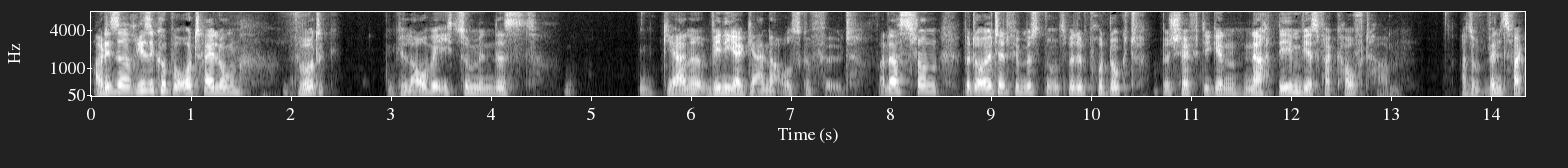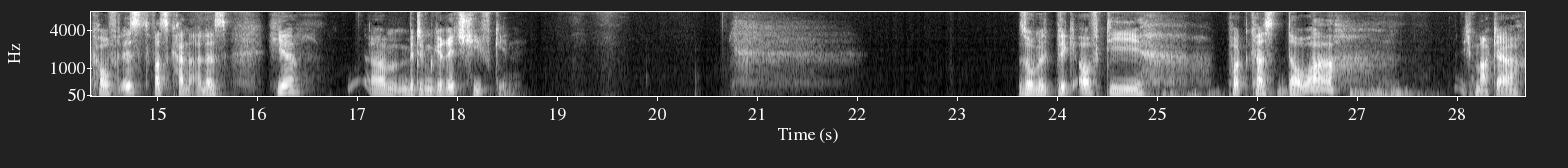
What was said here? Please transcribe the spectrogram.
Aber diese Risikobeurteilung wird, glaube ich zumindest, gerne, weniger gerne ausgefüllt. Weil das schon bedeutet, wir müssten uns mit dem Produkt beschäftigen, nachdem wir es verkauft haben. Also wenn es verkauft ist, was kann alles hier ähm, mit dem Gerät schiefgehen? So, mit Blick auf die Podcast-Dauer. Ich mag ja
